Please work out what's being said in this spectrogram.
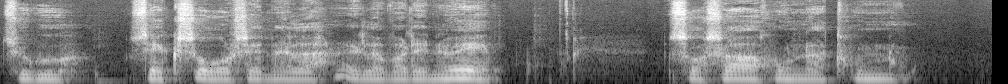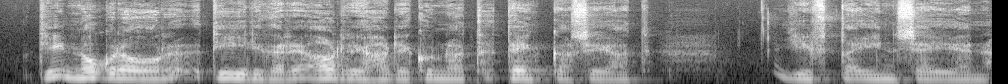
26 år sedan, eller, eller vad det nu är, så sa hon att hon några år tidigare aldrig hade kunnat tänka sig att gifta in sig i en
